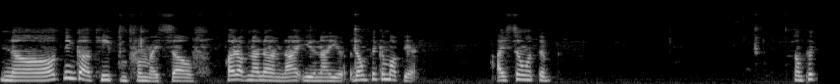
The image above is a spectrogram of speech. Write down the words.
No, I think I'll keep him for myself. Hold up, no, no, not you, not you. Don't pick him up yet. I still want the. Don't pick.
